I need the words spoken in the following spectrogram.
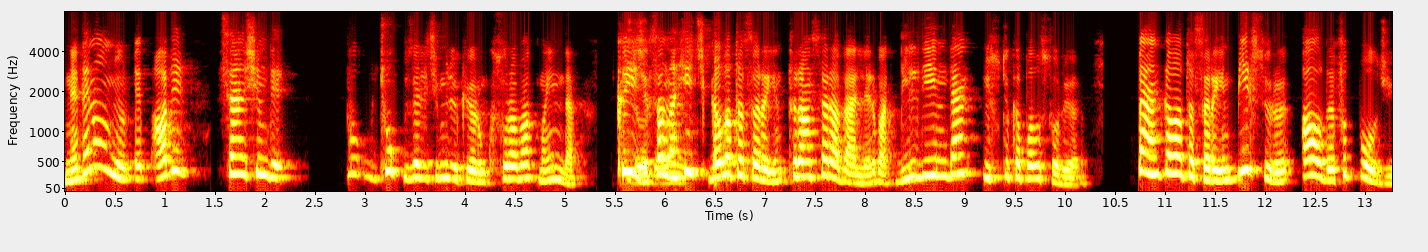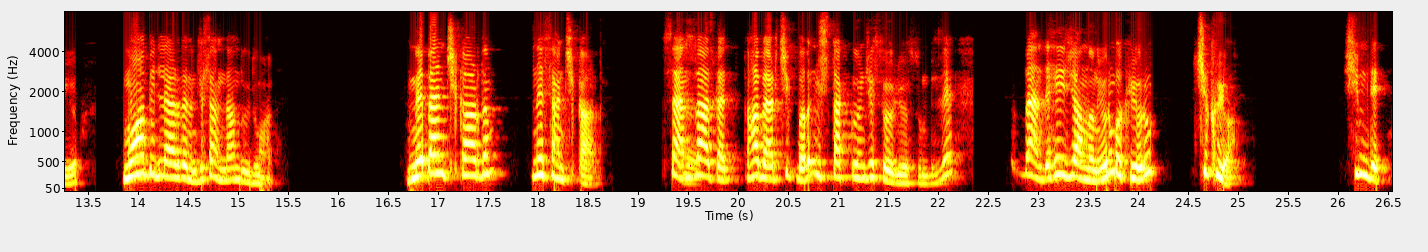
Neden olmuyor? E, abi sen şimdi bu çok güzel içimi döküyorum kusura bakmayın da. Kıyıcı Yok, sana abi. hiç Galatasaray'ın transfer haberleri bak bildiğimden üstü kapalı soruyorum. Ben Galatasaray'ın bir sürü aldığı futbolcuyu muhabirlerden önce senden duydum abi. Ne ben çıkardım ne sen çıkardın. Sen Evet. zaten haber çıkmadan 3 dakika önce söylüyorsun bize. Ben de heyecanlanıyorum bakıyorum çıkıyor. Şimdi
